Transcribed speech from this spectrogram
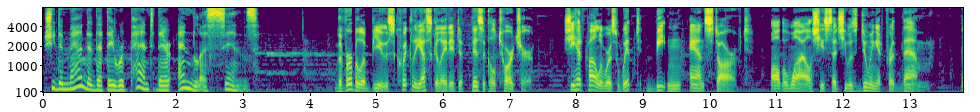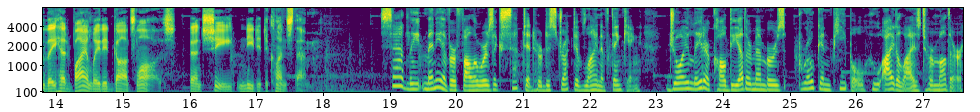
She demanded that they repent their endless sins. The verbal abuse quickly escalated to physical torture. She had followers whipped, beaten, and starved. All the while, she said she was doing it for them. They had violated God's laws, and she needed to cleanse them. Sadly, many of her followers accepted her destructive line of thinking. Joy later called the other members broken people who idolized her mother.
